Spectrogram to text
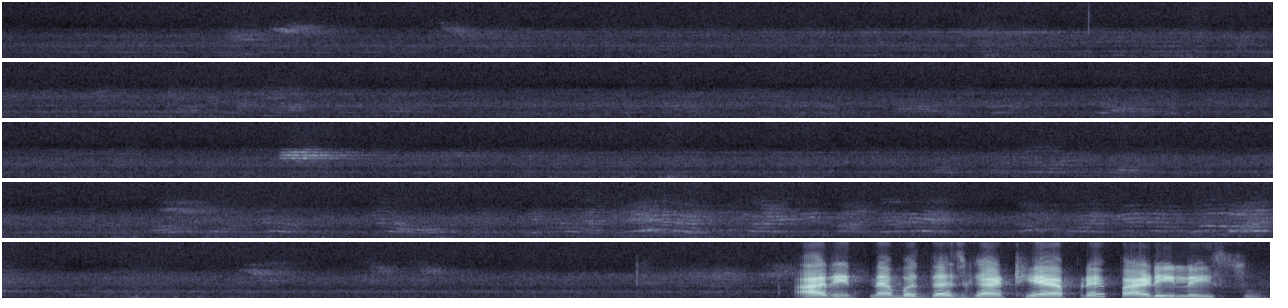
આ રીતના બધા જ ગાંઠિયા આપણે પાડી લઈશું.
